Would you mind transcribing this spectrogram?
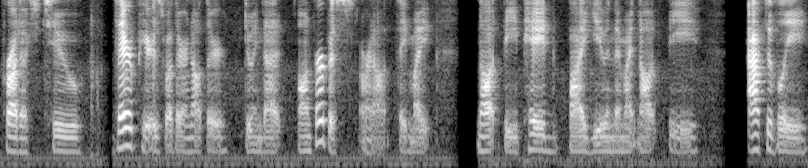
product to their peers, whether or not they're doing that on purpose or not. They might not be paid by you and they might not be actively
